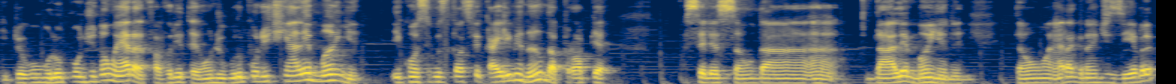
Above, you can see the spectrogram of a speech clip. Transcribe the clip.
e pegou um grupo onde não era favorita, onde um grupo onde tinha a Alemanha e conseguiu se classificar eliminando a própria seleção da, da Alemanha, né? Então era grande zebra.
